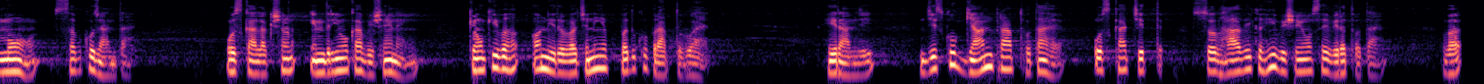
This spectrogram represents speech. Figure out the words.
मोह सबको जानता है। उसका लक्षण इंद्रियों का विषय नहीं, क्योंकि वह अनिर्वचनीय पद को प्राप्त हुआ है। हे राम जी, जिसको ज्ञान प्राप्त होता है, उसका चित्त स्वाभाविक ही विषयों से विरत होता है। वह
